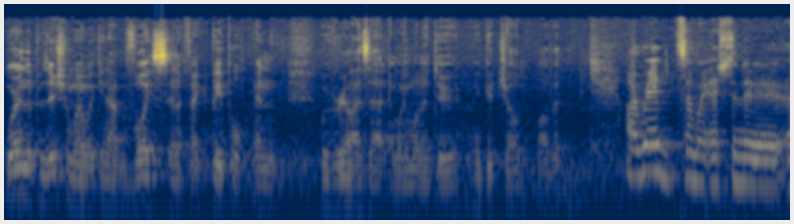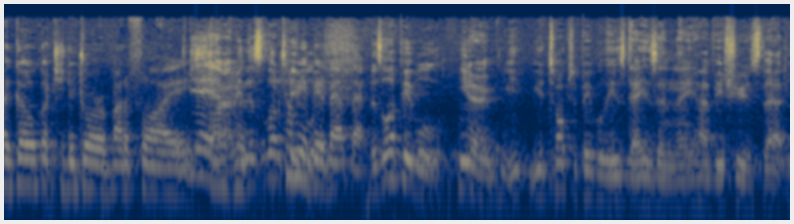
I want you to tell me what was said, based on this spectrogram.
We're in the position where we can have a voice and affect people, and we've realised that, and we want to do a good job of it. I read somewhere, Ashton, that a, a girl got you to draw a butterfly. Yeah, I mean, there's a lot of Tell people. me a bit about that. There's a lot of people, you know, you, you talk to people these days and they have issues that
